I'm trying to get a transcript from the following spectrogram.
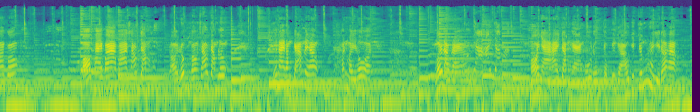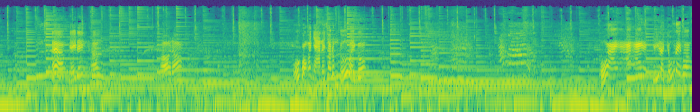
hả cô. Một hai ba ba sáu trăm. Rồi rút con 600 luôn. Bữa nay thông cảm đi không? Bánh mì thua rồi. Mới nào ra. Nhà 200 mỗi nhà 200 ngàn mua được chục cái gạo với trứng hay gì đó ha? Thấy không? Vậy đi. Ừ. Rồi đó. Ủa còn cái nhà này sao đóng cửa vậy cô? Ủa ai ai ai? Chị là chủ đây phải không?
